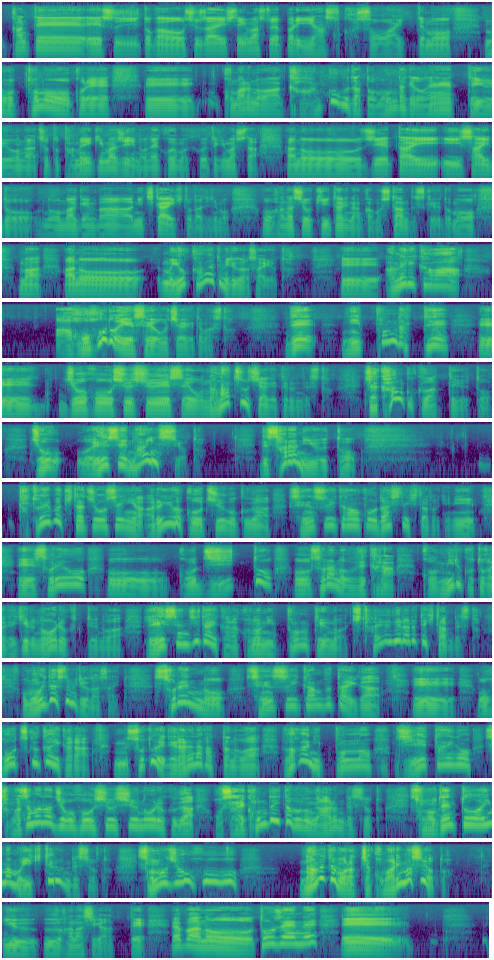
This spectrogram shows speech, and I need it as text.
官邸筋とかを取材してみますとやっぱりいやそうは言っても最もこれ、えー、困るのは韓国だと思うんだけどねっていうようなちょっとため息混じりの、ね、声も聞こえてきましたあの自衛隊サイドの、まあ、現場に近い人たちにもお話を聞いたりなんかもしたんですけれども、まあ、あのもうよく考えてみてくださいよと、えー、アメリカはアホほど衛星を打ち上げてますと。で日本だって、えー、情報収集衛星を7つ打ち上げてるんですと。じゃあ韓国はっていうと、衛星ないんですよと。で、さらに言うと、例えば北朝鮮やあるいはこう中国が潜水艦をこう出してきた時に、えー、それをこうじっと空の上からこう見ることができる能力っていうのは冷戦時代からこの日本っていうのは鍛え上げられてきたんですと。思い出してみてください。ソ連の潜水艦部隊が、えー、オホーツク海から外へ出られなかったのは我が日本の自衛隊のさまざまな情報収集能力が抑え込んでいた部分があるんですよと。その伝統は今も生きてるんですよと。その情報を舐めてもらっちゃ困りますよと。いう話があって、やっぱあの、当然ね、えー、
